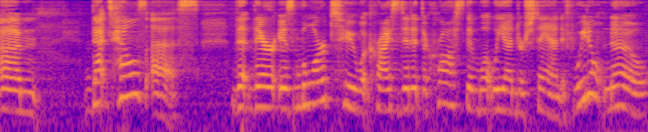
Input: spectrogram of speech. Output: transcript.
Um, that tells us that there is more to what Christ did at the cross than what we understand. If we don't know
